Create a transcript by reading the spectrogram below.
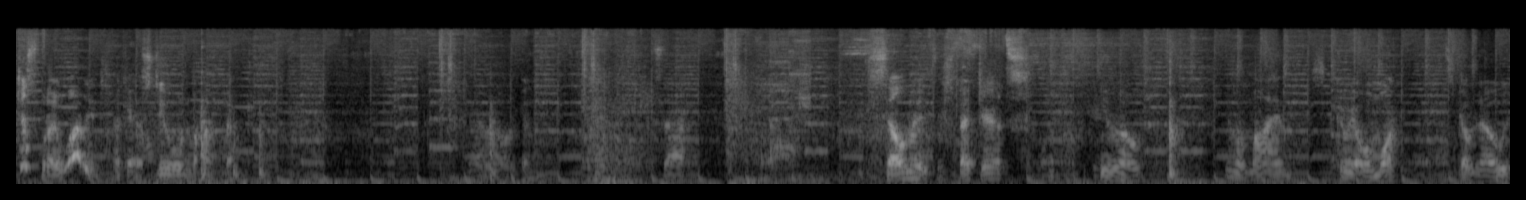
Just what I wanted. Okay, let's do one behind the back. Go. What's that? Selman Respector. That's emo, emo mime. Okay, we got one more. Let's go nose.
